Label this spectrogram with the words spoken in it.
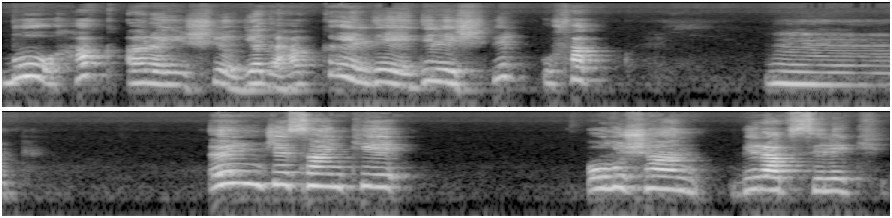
bu hak arayışı ya da hakkı elde ediliş bir ufak hmm, önce sanki oluşan bir aksilik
